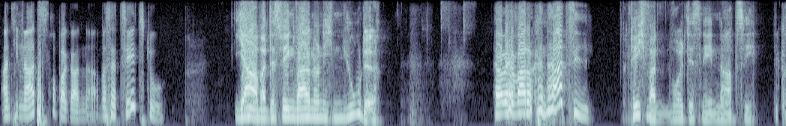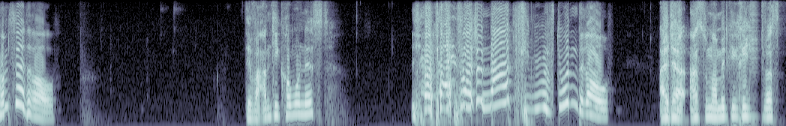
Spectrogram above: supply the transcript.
Anti-Nazi-Propaganda. Was erzählst du? Ja, aber deswegen war er noch nicht ein Jude. Aber er war doch kein Nazi. Natürlich war Walt Disney ein Nazi. Wie kommst du da drauf? Der war Antikommunist. Ja, das war schon Nazi. Wie bist du denn drauf? Alter, hast du mal mitgekriegt, was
